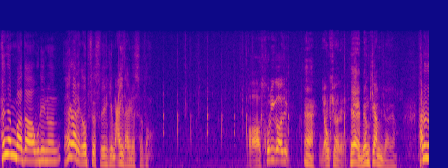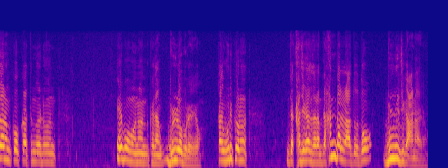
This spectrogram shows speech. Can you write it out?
해년마다 우리는 해가리가 없었어. 이렇게 많이 달렸어도. 아 소리가 아주 예, 명쾌하네. 예, 명쾌합니다 요. 다른 사람 것 같은 거는 해보면은 그냥 물러버려요. 그러니까 우리 거는 이제 가져간 사람들 한 달 놔둬도 물르지가 않아요.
